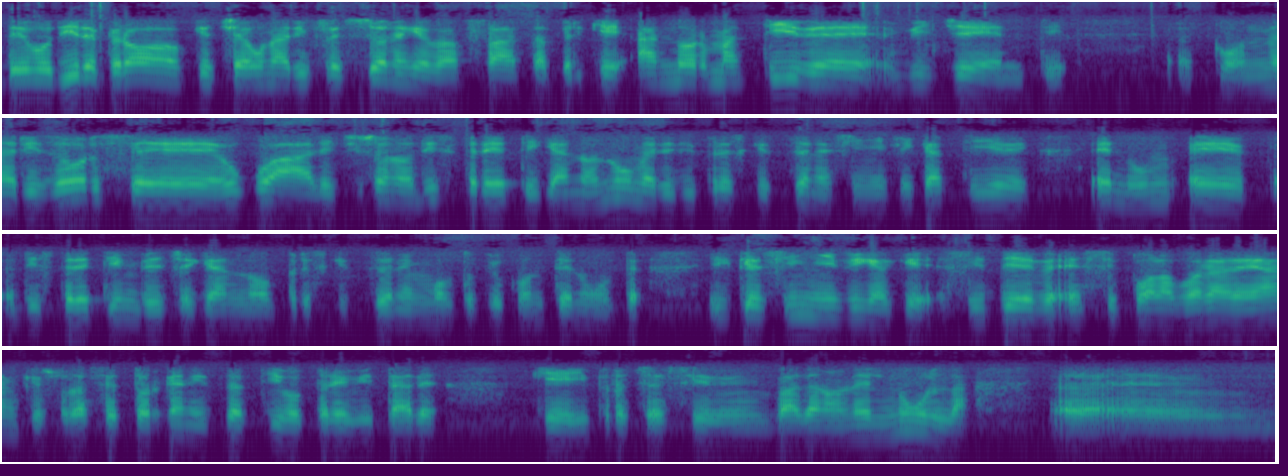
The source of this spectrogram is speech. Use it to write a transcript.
Devo dire però che c'è una riflessione che va fatta perché a normative vigenti eh, con risorse uguali ci sono distretti che hanno numeri di prescrizione significativi e, num- e distretti invece che hanno prescrizioni molto più contenute, il che significa che si deve e si può lavorare anche sull'assetto organizzativo per evitare che i processi vadano nel nulla. eh,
